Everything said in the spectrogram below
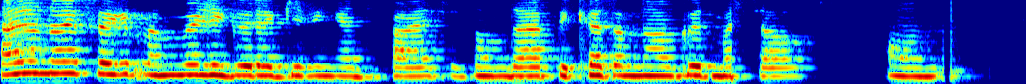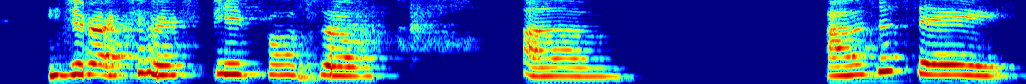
I don't know if I'm really good at giving advices on that because I'm not good myself on interacting with people. So um, I would just say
